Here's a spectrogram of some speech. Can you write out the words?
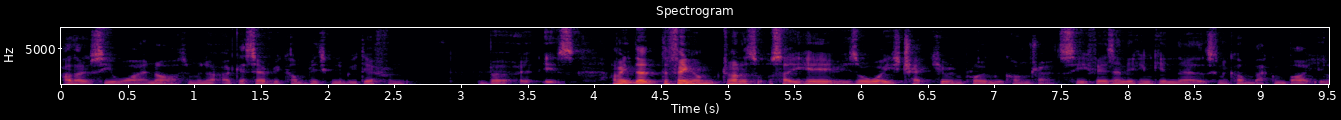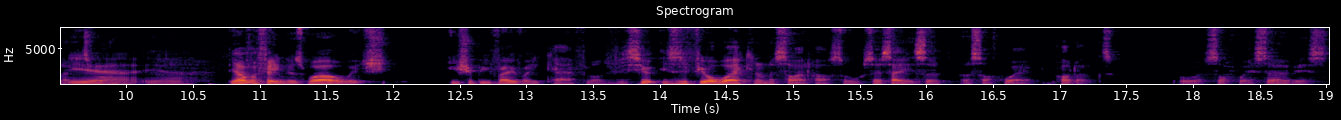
I don't see why not. I mean, I guess every company's going to be different, but it's. I think the the thing I'm trying to sort of say here is always check your employment contract, see if there's anything in there that's going to come back and bite you later on. Yeah, yeah. The other thing as well, which you should be very, very careful of, is, is if you're working on a side hustle. So, say it's a, a software product or a software service.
